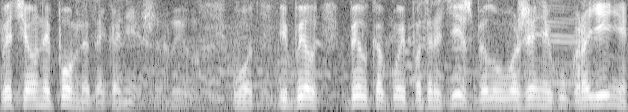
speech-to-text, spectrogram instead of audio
Вы цього не помните, конечно. Вот. И был, был какой патриотизм, было уважение к Украине,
